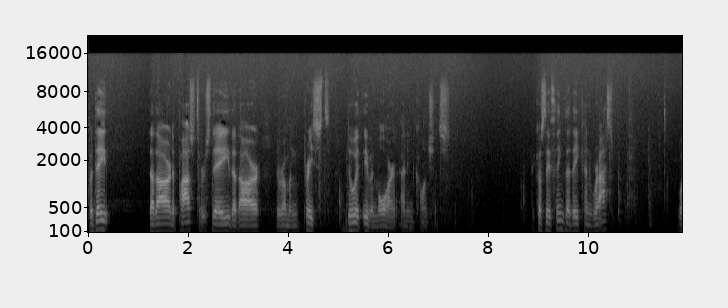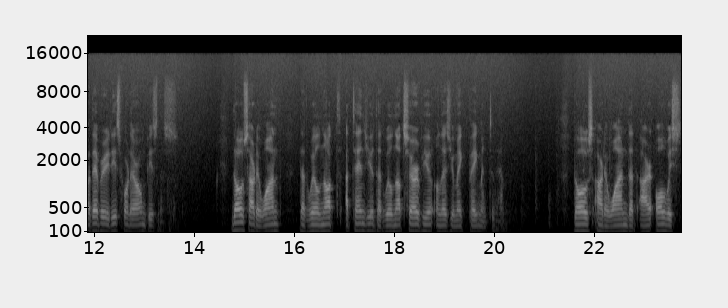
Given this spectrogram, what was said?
But they that are the pastors, they that are the Roman priests, do it even more and in conscience. Because they think that they can grasp whatever it is for their own business. Those are the ones that will not attend you, that will not serve you unless you make payment to them. Those are the ones that are always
